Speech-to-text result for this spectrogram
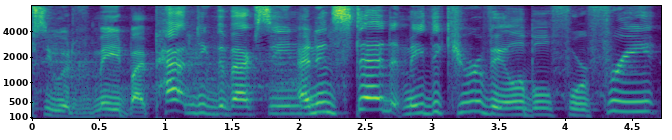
he would have made by patenting the vaccine and instead made the cure available for for free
